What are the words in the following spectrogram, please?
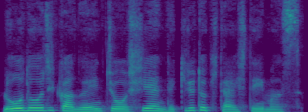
労働時間の延長を支援できると期待しています。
